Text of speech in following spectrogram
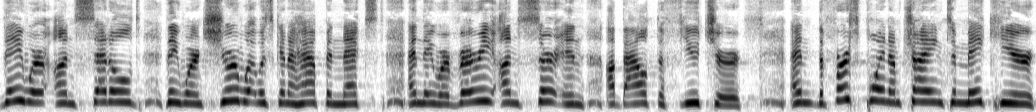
They were unsettled. They weren't sure what was going to happen next, and they were very uncertain about the future. And the first point I'm trying to make here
